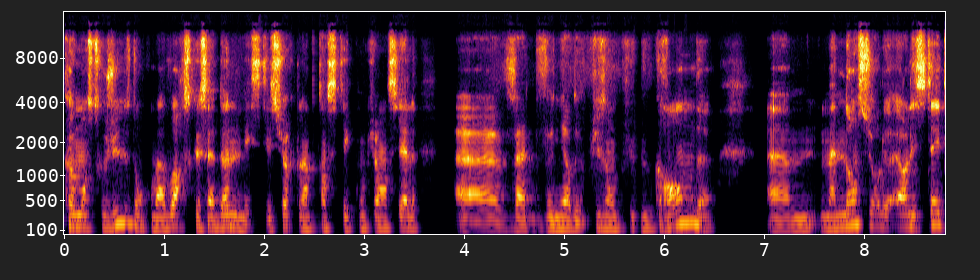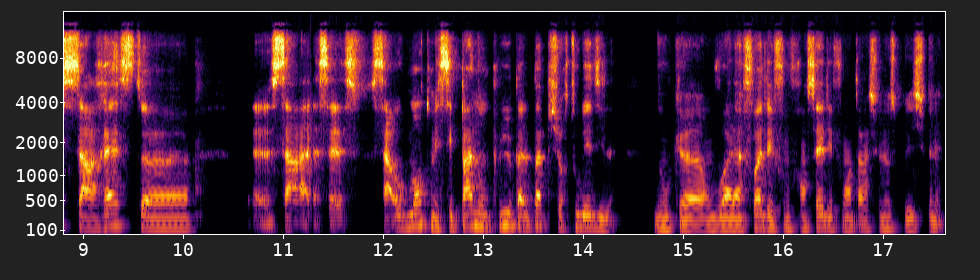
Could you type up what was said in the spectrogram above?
commencent tout juste. Donc, on va voir ce que ça donne, mais c'est sûr que l'intensité concurrentielle va devenir de plus en plus grande. maintenant, sur le early stage, ça reste, ça, ça, ça, augmente, mais c'est pas non plus palpable sur tous les deals. Donc, on voit à la fois des fonds français et des fonds internationaux se positionner.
